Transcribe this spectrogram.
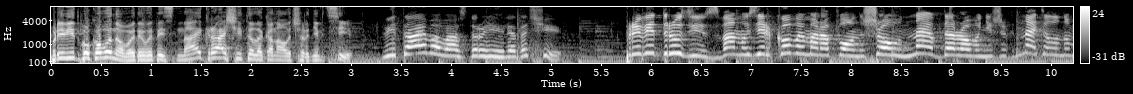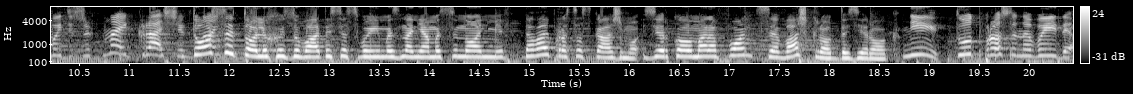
Привіт, Буковино! Ви дивитесь найкращий телеканал Чернівці. Вітаємо вас, дорогі глядачі! Привіт, друзі! З вами зірковий марафон, шоу найобдарованіших, найталановитіших, найкращих. Досить Толю хизуватися своїми знаннями синонімів. Давай просто скажемо: зірковий марафон це ваш крок до зірок. Ні, тут просто не вийде.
